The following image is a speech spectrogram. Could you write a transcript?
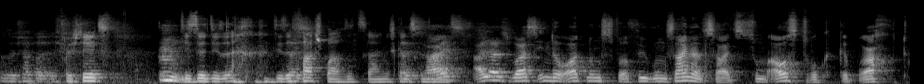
Also ich, hab, ich verstehe jetzt diese, diese, diese Das- Fachsprache sozusagen nicht ganz Das genau. heißt, alles, was in der Ordnungsverfügung seinerzeit zum Ausdruck gebracht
